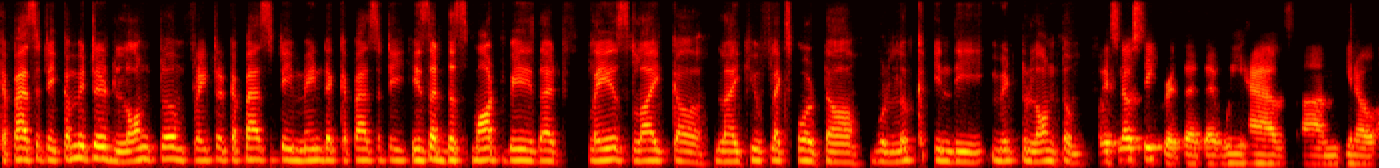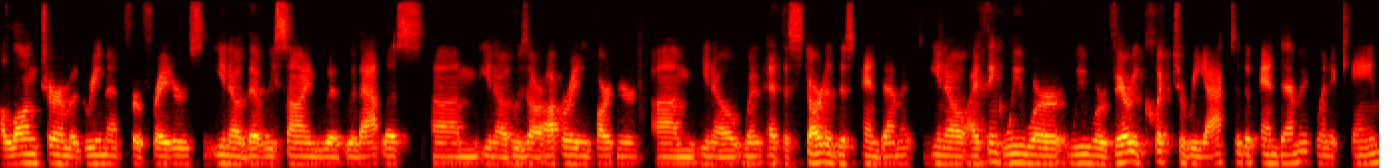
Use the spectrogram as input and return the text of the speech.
capacity committed, long-term freighter capacity, main deck capacity? Is that the smart way that players like uh, like you Flexport uh, will look in the mid to long term? It's no secret that that we have um, you know a long-term agreement for freighters, you know that we signed with with Atlas, um, you know who's our operating partner. Um, you know when at the start of this pandemic, you know I think we were we were very quick to react to the pandemic when it came.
